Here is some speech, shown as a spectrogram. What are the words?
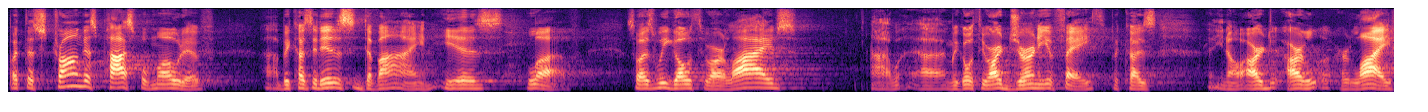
but the strongest possible motive, uh, because it is divine, is love. So as we go through our lives, uh, uh we go through our journey of faith, because you know, our, our, our life,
